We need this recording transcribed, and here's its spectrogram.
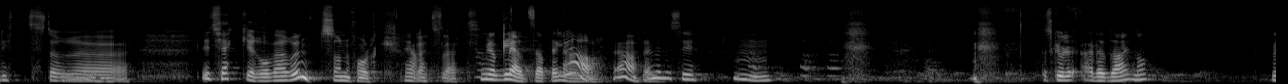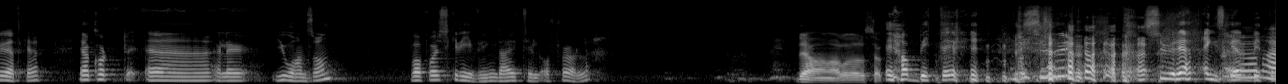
litt større Litt kjekkere å være rundt sånne folk, Ja. rett og slett. Mye å glede seg til. Ja, ja det vil jeg si. Mm. Skulle, er det deg nå? Vi vet ikke. Ja, kort eh, Eller Johansson. Hva får skriving deg til å føle? Det har han allerede sagt. Ja, bitter. Sur. Surhet, engstelighet, Ja, nei,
